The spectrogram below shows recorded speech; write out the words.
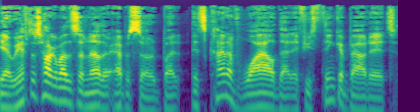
Yeah, we have to talk about this in another episode, but it's kind of wild that if you think about it,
